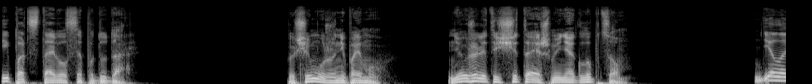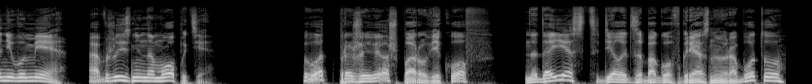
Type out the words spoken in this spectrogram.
и подставился под удар. «Почему же не пойму? Неужели ты считаешь меня глупцом?» «Дело не в уме, а в жизненном опыте. Вот проживешь пару веков, надоест делать за богов грязную работу,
